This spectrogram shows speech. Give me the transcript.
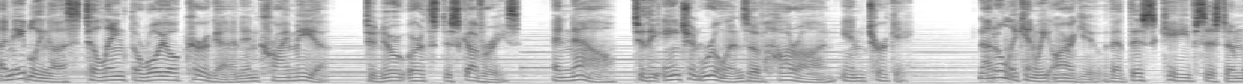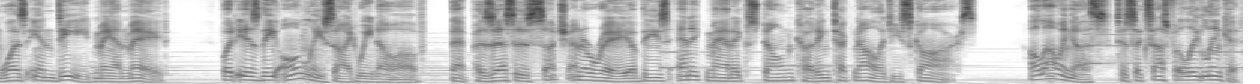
Enabling us to link the royal kurgan in Crimea to New Earth's discoveries, and now to the ancient ruins of Harran in Turkey. Not only can we argue that this cave system was indeed man-made, but is the only site we know of that possesses such an array of these enigmatic stone-cutting technology scars, allowing us to successfully link it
